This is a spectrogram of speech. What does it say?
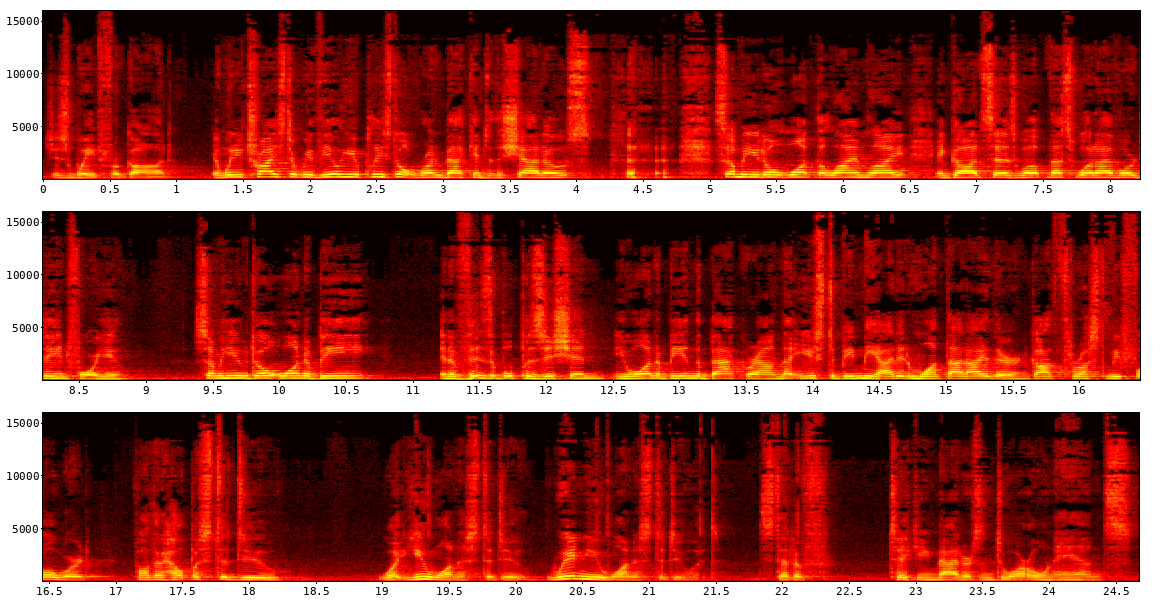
Just wait for God. And when he tries to reveal you, please don't run back into the shadows. Some of you don't want the limelight, and God says, Well, that's what I've ordained for you. Some of you don't want to be in a visible position. You want to be in the background. That used to be me. I didn't want that either. And God thrust me forward. Father, help us to do what you want us to do, when you want us to do it, instead of taking matters into our own hands.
